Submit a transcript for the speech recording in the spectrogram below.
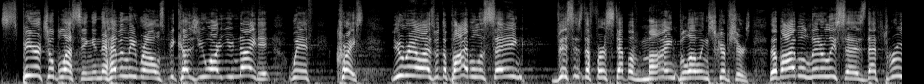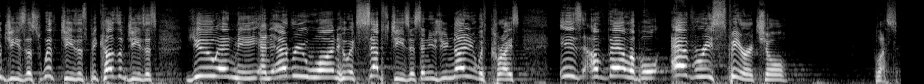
Spiritual blessing in the heavenly realms because you are united with Christ. You realize what the Bible is saying? This is the first step of mind blowing scriptures. The Bible literally says that through Jesus, with Jesus, because of Jesus, you and me and everyone who accepts Jesus and is united with Christ is available every spiritual blessing.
